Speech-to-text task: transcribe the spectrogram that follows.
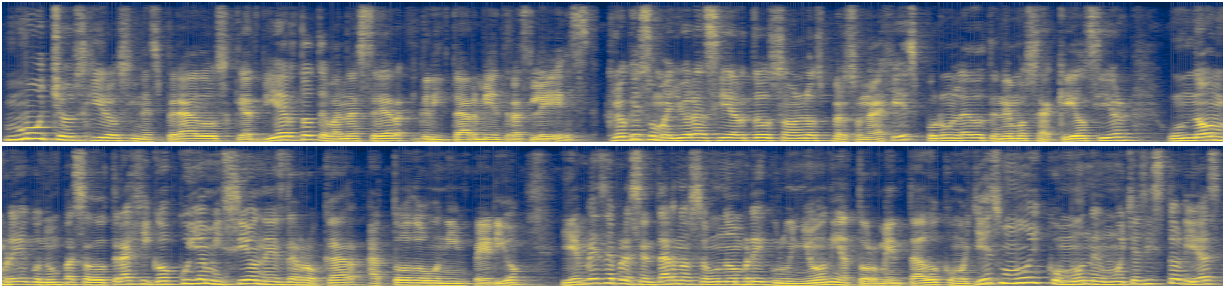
muchos giros inesperados que advierto te van a hacer gritar mientras lees. Creo que su mayor acierto son los personajes. Por un lado tenemos a Kelsier, un hombre con un pasado trágico cuya misión es derrocar a todo un imperio. Y en vez de presentarnos a un hombre gruñón y atormentado como ya es muy común en muchas historias,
